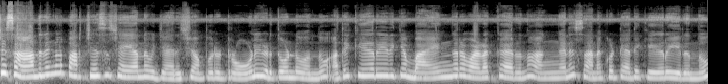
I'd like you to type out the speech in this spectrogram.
കുറച്ച് സാധനങ്ങൾ പർച്ചേസ് ചെയ്യാമെന്ന് വിചാരിച്ചു. അപ്പോൾ ഒരു ട്രോളി എടുത്തുകൊണ്ട് വന്നു. അതിൽ കയറിയിരിക്കാൻ ഭയങ്കര വഴക്കായിരുന്നു. അങ്ങനെ സനക്കുട്ടി അതിൽ കയറിയിരുന്നു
